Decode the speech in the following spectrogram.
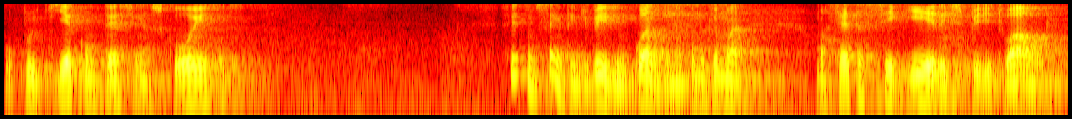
o porquê acontecem as coisas. Vocês não sentem de vez em quando, né, como que uma, uma certa cegueira espiritual?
